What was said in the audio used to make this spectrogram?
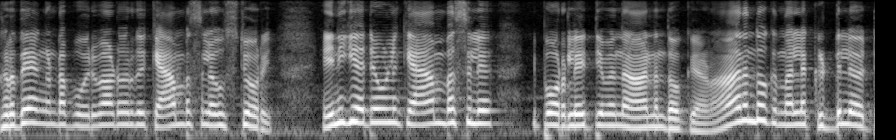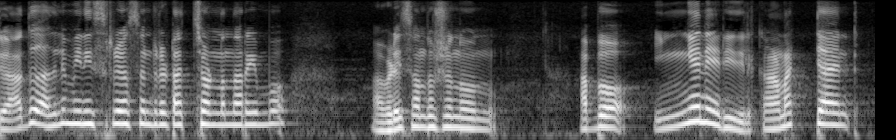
ഹൃദയം കണ്ടപ്പോൾ ഒരുപാട് പേർക്ക് ക്യാമ്പസ് ലവ് സ്റ്റോറി എനിക്ക് ഏറ്റവും കൂടുതൽ ക്യാമ്പസിൽ ഇപ്പോൾ റിലേറ്റ് ചെയ്യുന്ന ആനന്ദമൊക്കെയാണ് ആനന്ദമൊക്കെ നല്ല കിഡിൽ പറ്റും അത് അതിൽ മിനി ശ്രീനിവാസന്റെ ഒരു ടച്ച് ഉണ്ടെന്ന് അറിയുമ്പോൾ അവിടെ സന്തോഷം തോന്നുന്നു. അപ്പോൾ ഇങ്ങനെ രീതിയിൽ connect and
